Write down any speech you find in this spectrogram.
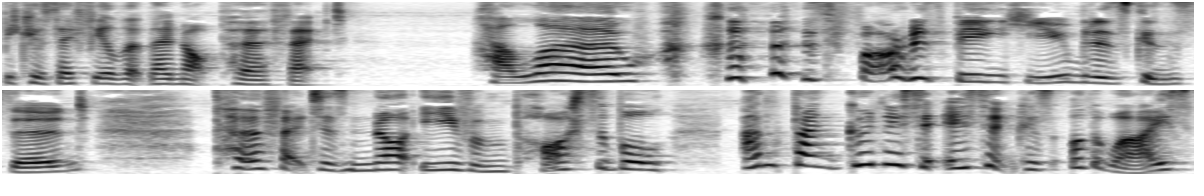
because they feel that they're not perfect. Hello! as far as being human is concerned, perfect is not even possible. And thank goodness it isn't, because otherwise,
